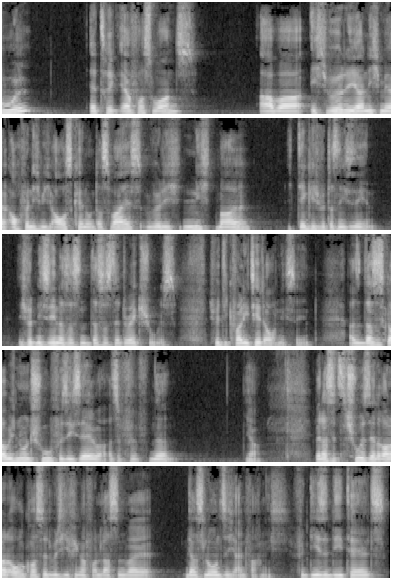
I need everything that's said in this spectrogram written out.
Cool. Er trägt Air Force Ones. Aber ich würde ja nicht mehr, auch wenn ich mich auskenne und das weiß, würde ich nicht mal, ich denke, ich würde das nicht sehen. Ich würde nicht sehen, dass das, dass das der Drake-Schuh ist. Ich würde die Qualität auch nicht sehen. Also das ist, glaube ich, nur ein Schuh für sich selber. Also für, ne, ja. Wenn das jetzt ein Schuh ist, der 300 Euro kostet, würde ich die Finger von lassen, weil das lohnt sich einfach nicht. Für diese Details.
